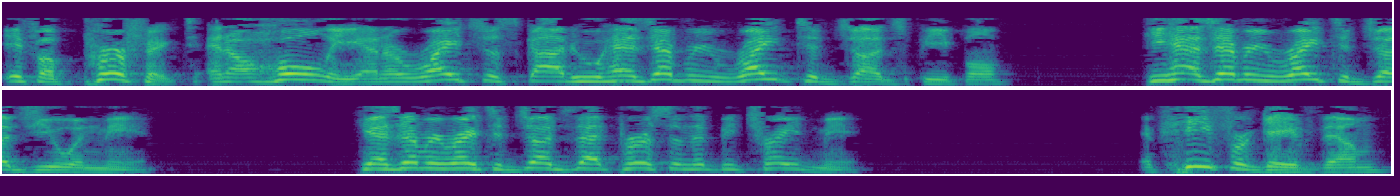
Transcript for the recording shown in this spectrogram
If a perfect and a holy and a righteous God who has every right to judge people, He has every right to judge you and me. He has every right to judge that person that betrayed me. If He forgave them,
